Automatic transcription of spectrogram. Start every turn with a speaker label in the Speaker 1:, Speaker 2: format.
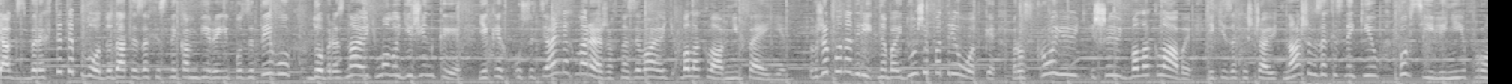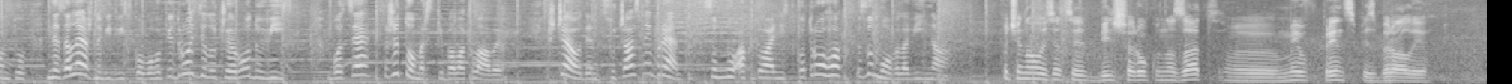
Speaker 1: Як зберегти тепло, додати захисникам віри і позитиву, добре знають молоді жінки, яких у соціальних мережах називають балаклавні феї. Вже понад рік небайдужі патріотки розкроюють і шиють балаклави, які захищають наших захисників по всій лінії фронту, незалежно від військового підрозділу чи роду військ, бо це житомирські балаклави. Ще один сучасний бренд, сумну актуальність котрого зумовила війна.
Speaker 2: Починалося це більше року назад. Е, Ми, в принципі, збирали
